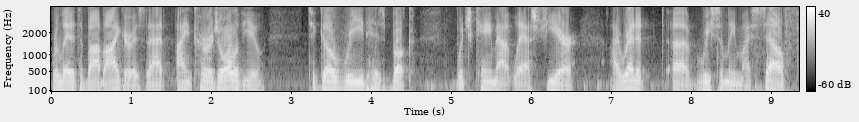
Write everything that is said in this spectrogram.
related to Bob Iger is that I encourage all of you to go read his book, which came out last year. I read it uh, recently myself.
